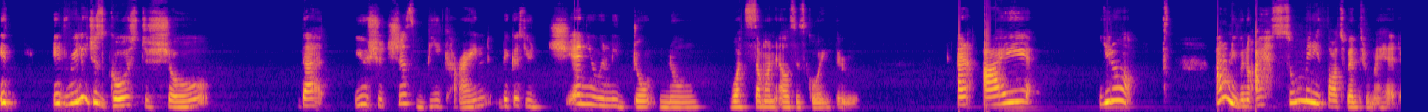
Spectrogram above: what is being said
it it really just goes to show that you should just be kind because you genuinely don't know what someone else is going through. And I, you know, don't even know. I had so many thoughts went through my head.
